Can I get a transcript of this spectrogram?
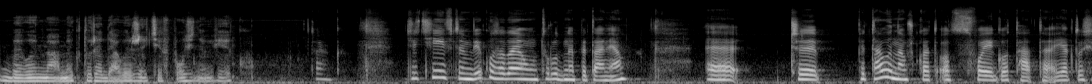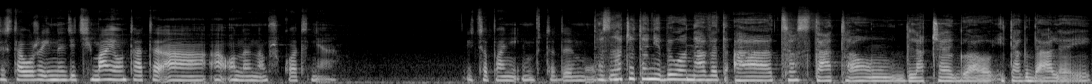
były mamy, które dały życie w późnym wieku. Tak. Dzieci w tym wieku zadają trudne pytania. E, czy pytały na przykład od swojego tatę, jak to się stało, że inne dzieci mają tatę, a, a one na przykład nie? I co pani im wtedy mówi? To znaczy, to nie było nawet, a co z tatą, dlaczego i tak dalej.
